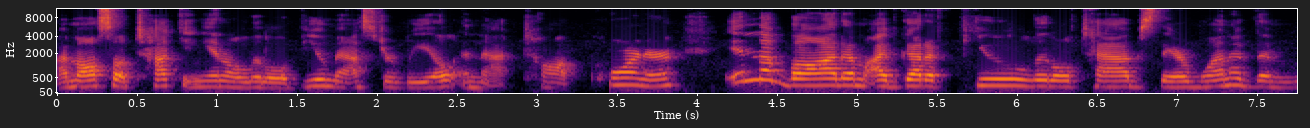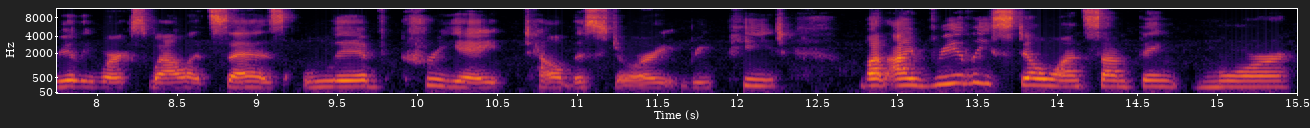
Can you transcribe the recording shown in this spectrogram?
I'm also tucking in a little Viewmaster wheel in that top corner. In the bottom, I've got a few little tabs there. One of them really works well. It says live, create, tell the story, repeat. But I really still want something more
